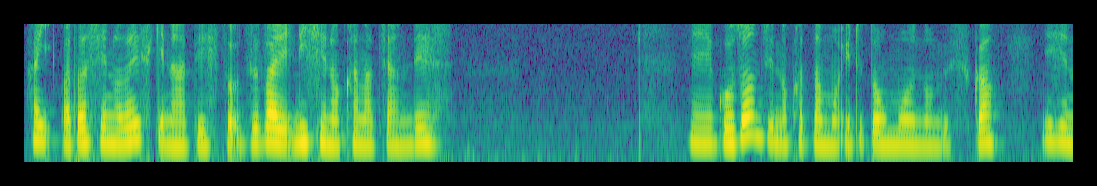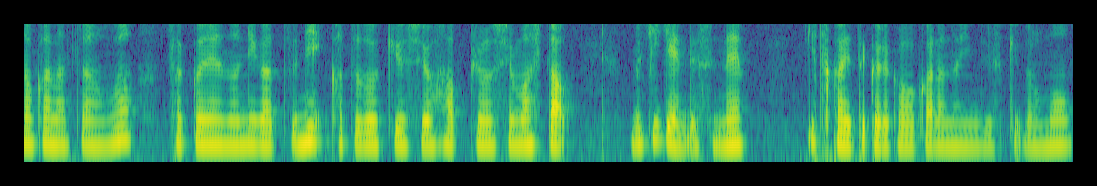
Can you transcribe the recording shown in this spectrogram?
はい私の大好きなアーティストズバリ西野カナちゃんです。えー、ご存知の方もいると思うのですが西野カナちゃんは昨年の2月に活動休止を発表しました。無期限ですね。いつ帰ってくるかわからないんですけども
